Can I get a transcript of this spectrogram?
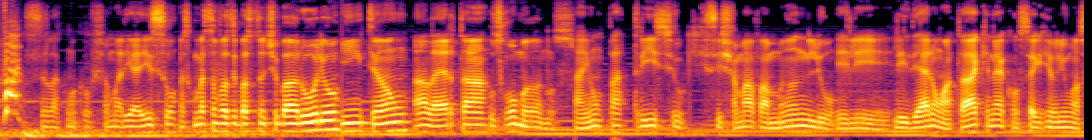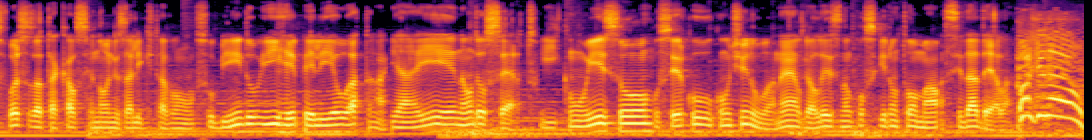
fuck? Sei lá como que eu chamaria isso, mas começam a fazer bastante barulho e então alerta os romanos. Aí um patrício que se chamava Manlio, ele lidera um ataque, né? Consegue reunir umas forças, atacar os senônios ali que estavam subindo e repelir o ataque. E aí não deu certo. E com isso o cerco continua, né? Os gauleses não conseguiram tomar a cidadela. Hoje não!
